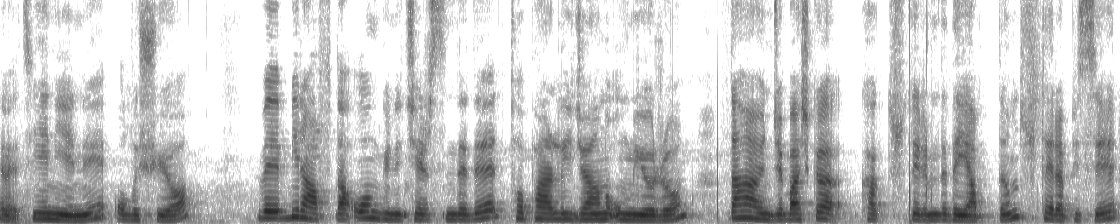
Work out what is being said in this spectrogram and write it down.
Evet yeni yeni oluşuyor. Ve bir hafta 10 gün içerisinde de toparlayacağını umuyorum. Daha önce başka kaktüslerimde de yaptığım su terapisi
